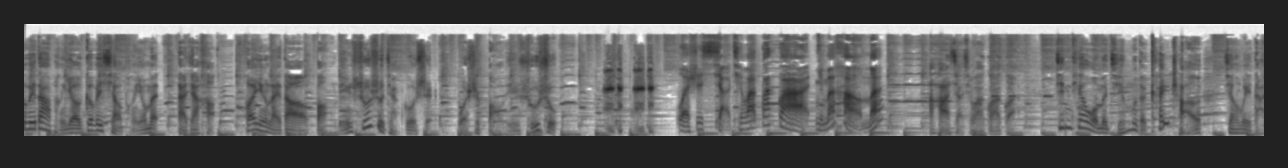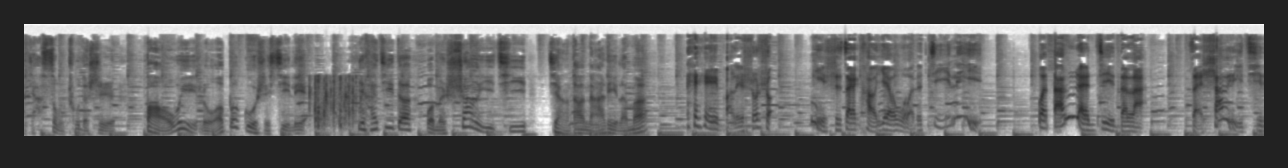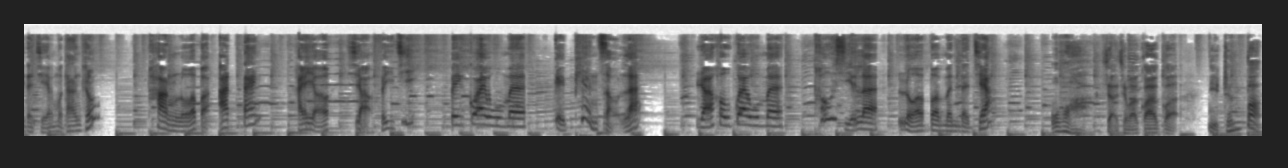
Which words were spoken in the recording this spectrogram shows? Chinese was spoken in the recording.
各位大朋友，各位小朋友们，大家好，欢迎来到宝林叔叔讲故事。我是宝林叔叔，我是小青蛙呱呱，你们好吗？哈哈，小青蛙呱呱。今天我们节目的开场将为大家送出的是《保卫萝卜》故事系列。你还记得我们上一期讲到哪里了吗？嘿嘿，宝林叔叔，你是在考验我的记忆力？我当然记得啦，在上一期的节目当中，胖萝卜阿呆还有小飞机被怪物们给骗走了，然后怪物们偷袭了萝卜们的家。哇，小青蛙呱呱，你真棒！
